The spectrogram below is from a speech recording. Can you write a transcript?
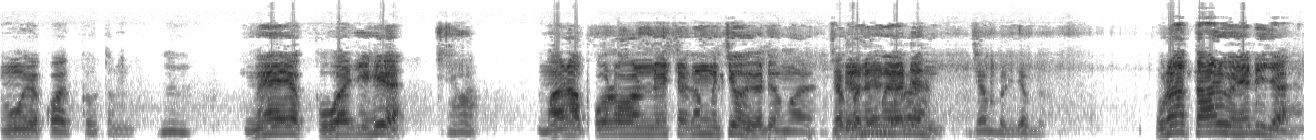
હું એક વાત કહું તમને. મેં એક ફુવાજી છે. મારા ફોલોવર ઇન્સ્ટાગ્રામમાં કેવું હેડે મારે જબર જબર જબર. પૂરા તારું હેડી જાય. ને?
